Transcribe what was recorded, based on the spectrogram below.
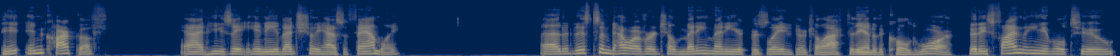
in Kharkov, and he's a, and he eventually has a family. And it isn't, however, until many, many years later, until after the end of the Cold War, that he's finally able to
